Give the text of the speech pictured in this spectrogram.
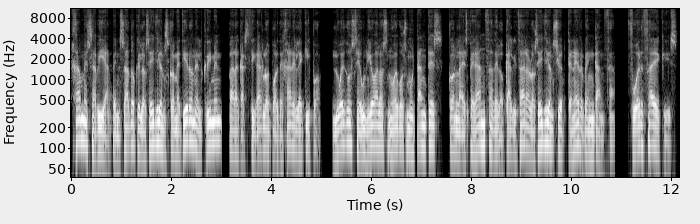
James había pensado que los Aliens cometieron el crimen, para castigarlo por dejar el equipo. Luego se unió a los nuevos mutantes, con la esperanza de localizar a los Aliens y obtener venganza. Fuerza X.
